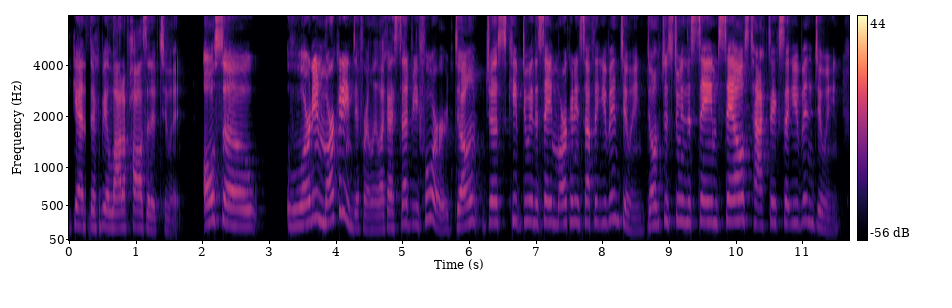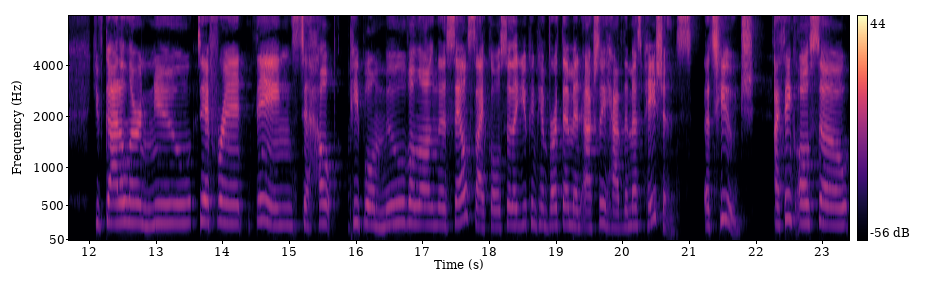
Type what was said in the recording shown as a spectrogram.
Again, there could be a lot of positive to it. Also, learning marketing differently. Like I said before, don't just keep doing the same marketing stuff that you've been doing. Don't just doing the same sales tactics that you've been doing. You've got to learn new, different things to help people move along the sales cycle so that you can convert them and actually have them as patients. That's huge. I think also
